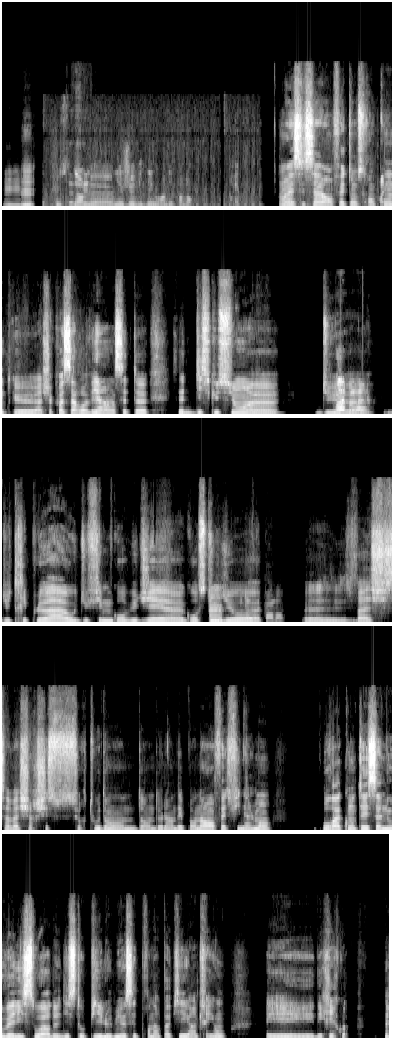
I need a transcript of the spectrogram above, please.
mmh. plus dans le, les jeux vidéo indépendants après Ouais, c'est ça. En fait, on se rend compte que à chaque fois, ça revient, hein, cette, euh, cette discussion euh, du, Ouais, bah euh, ouais. du triple A ou du film gros budget, euh, gros studio. euh, euh, va, ça va chercher surtout dans, dans de l'indépendant. En fait, finalement, pour raconter sa nouvelle histoire de dystopie, le mieux, c'est de prendre un papier et un crayon et d'écrire, quoi.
